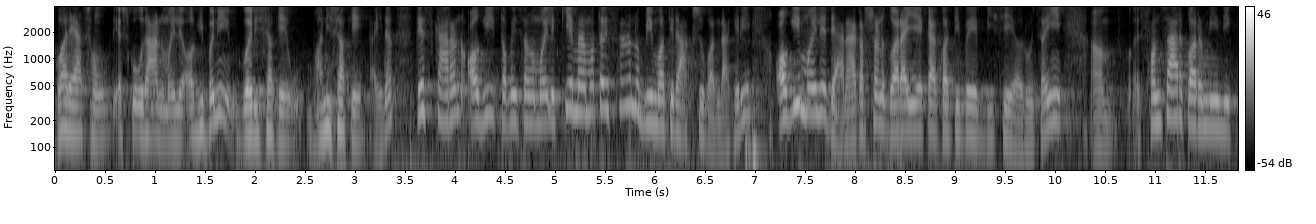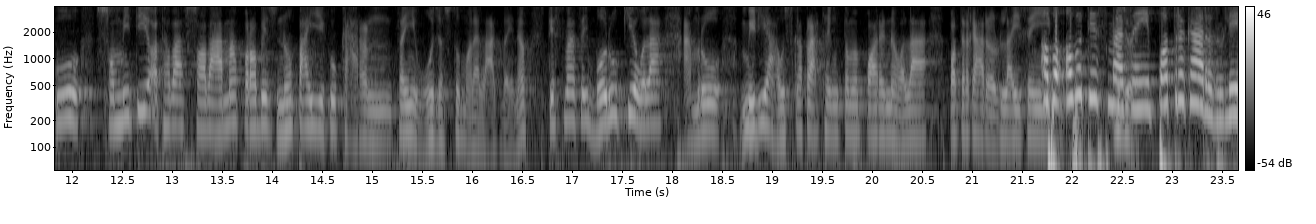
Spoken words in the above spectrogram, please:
गरेका छौँ। यसको उदाहरण मैले अघि पनि गरिसकेँ भनिसकेँ होइन? त्यसकारण अघि तपाईँसँग मैले केमा मात्रै सानो विमति राख्छु भन्दाखेरि अघि मैले ध्यान आकर्षण गराइएका कतिपय विषयहरू चाहिँ सञ्चारकर्मीको समिति अथवा सभामा प्रवेश नपा पाइएको कारण चाहिँ हो जस्तो मलाई लाग्दैन। त्यसमा चाहिँ बरु के होला हाम्रो मिडिया हाउसका प्राथमिकतामा परेन होला पत्रकारहरूलाई चाहिँ अब अब त्यसमा चाहिँ पत्रकारहरूले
